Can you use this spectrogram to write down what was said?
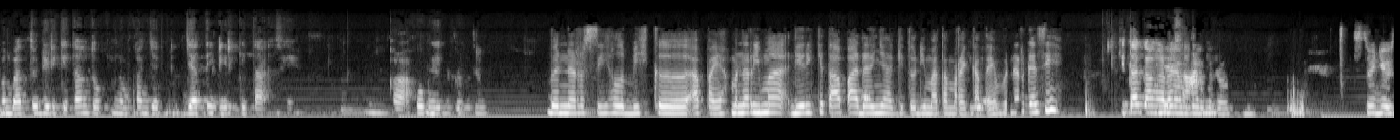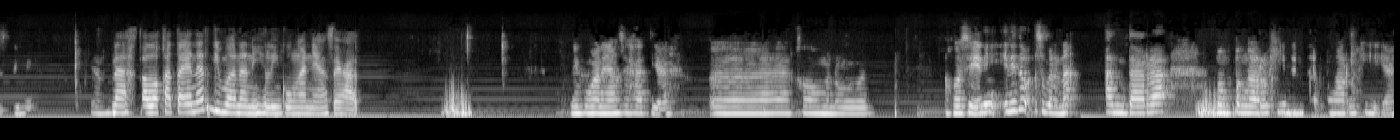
membantu diri kita untuk menemukan jati, jati diri kita sih kalau aku begitu Bener sih, lebih ke apa ya, menerima diri kita apa adanya gitu di mata mereka teh. Bener gak sih? kita gak Iya, ngerasa betul, aneh. betul. Setuju, setuju. Nah, kalau kata Ener gimana nih lingkungan yang sehat? lingkungan yang sehat ya. Eh kalau menurut aku sih ini ini tuh sebenarnya antara mempengaruhi dan terpengaruhi ya.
